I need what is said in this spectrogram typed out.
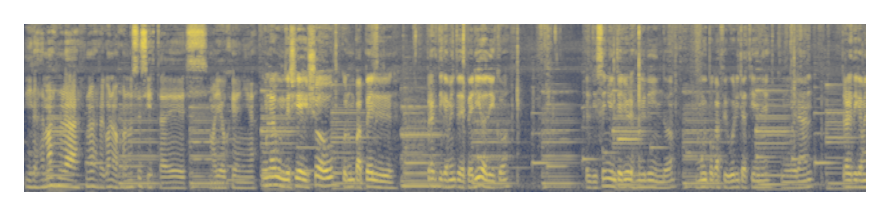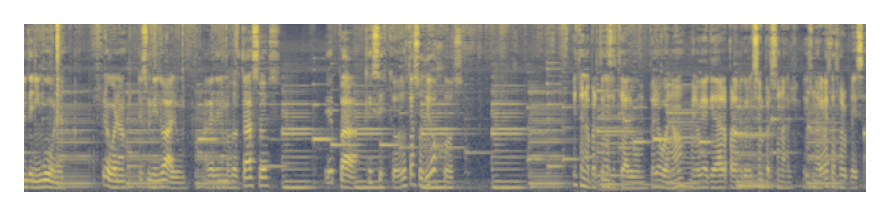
y las demás no las, no las reconozco, no sé si esta es María Eugenia. Un álbum de G.I. Joe con un papel prácticamente de periódico el diseño interior es muy lindo, muy pocas figuritas tiene, como verán, prácticamente ninguna. Pero bueno, es un lindo álbum. Acá tenemos dos tazos. ¡Epa! ¿Qué es esto? ¿Dos tazos de ojos? Esto no pertenece a este álbum, pero bueno, me lo voy a quedar para mi colección personal. Es una grata sorpresa.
